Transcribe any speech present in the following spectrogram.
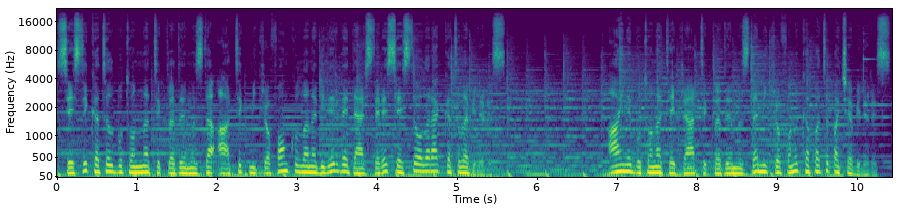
Sesli katıl butonuna tıkladığımızda artık mikrofon kullanabilir ve derslere sesli olarak katılabiliriz. Aynı butona tekrar tıkladığımızda mikrofonu kapatıp açabiliriz.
